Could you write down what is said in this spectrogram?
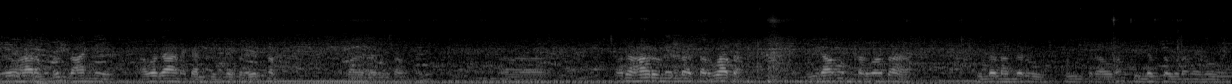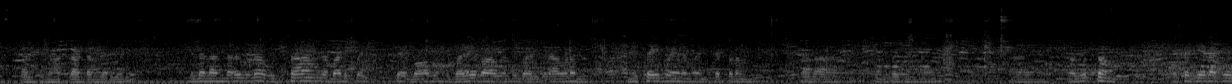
వ్యవహారం ఉందో దాన్ని అవగాహన కల్పించే ప్రయత్నం బాగా జరుగుతూ ఉంది. పదహారు నెలల తర్వాత విరామం తర్వాత పిల్లలందరూ స్కూల్కి రావడం పిల్లలతో కూడా నేను కలిసి మాట్లాడటం జరిగింది. పిల్లలందరూ కూడా ఉత్సాహంగా బడికి వెళ్తే బాగుంది బడే బాగుంది బడికి రావడం మిస్ అయిపోయినామని చెప్పడం చాలా సంతోషంగా ప్రభుత్వం ఎట్టకేలకు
